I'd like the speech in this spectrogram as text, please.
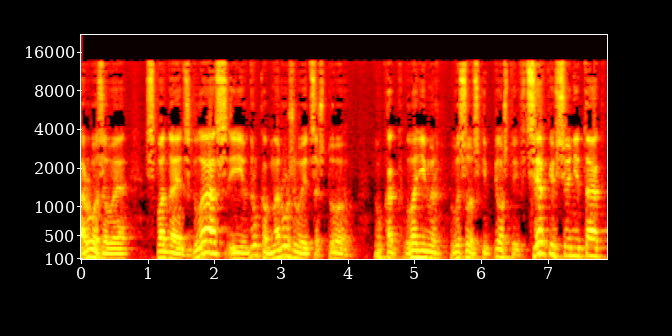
розовая спадает с глаз, и вдруг обнаруживается, что, ну, как Владимир Высоцкий пел, что и в церкви все не так,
